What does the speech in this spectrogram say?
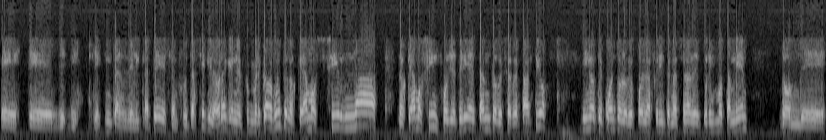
este, distintas delicatessen, frutas secas, y la verdad que en el mercado de frutos nos quedamos sin nada, nos quedamos sin folletería de tanto que se repartió, y no te cuento lo que fue la Feria Internacional de Turismo también, donde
